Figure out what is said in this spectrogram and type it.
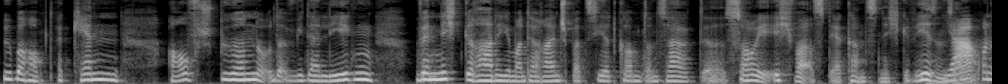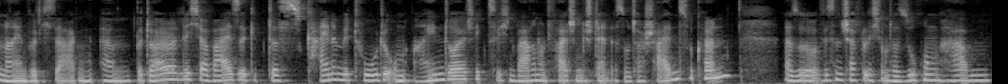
überhaupt erkennen aufspüren oder widerlegen, wenn nicht gerade jemand hereinspaziert kommt und sagt, äh, sorry, ich war's, der kann's nicht gewesen sein. Ja und nein, würde ich sagen. Ähm, bedauerlicherweise gibt es keine Methode, um eindeutig zwischen wahren und falschen Geständnissen unterscheiden zu können. Also wissenschaftliche Untersuchungen haben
